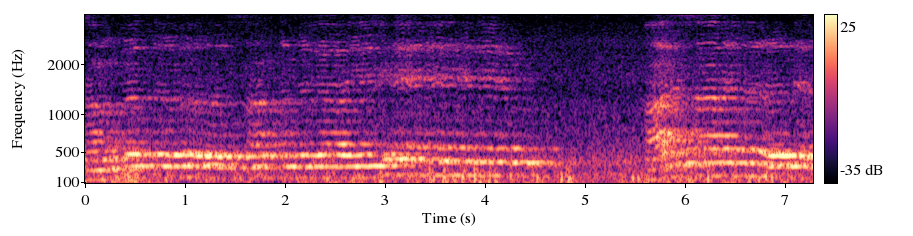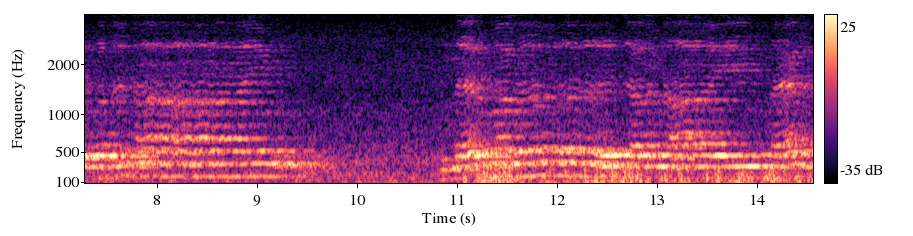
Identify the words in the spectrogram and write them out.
ਸੰਗਤ ਸੰਤ ਮਿਲਾਏ ਹਰ ਸਰ ਨਿਰਮਲ ਨਾਇ ਨਿਰਮਲ ਜਨ ਨਾਇ ਮੈਲ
